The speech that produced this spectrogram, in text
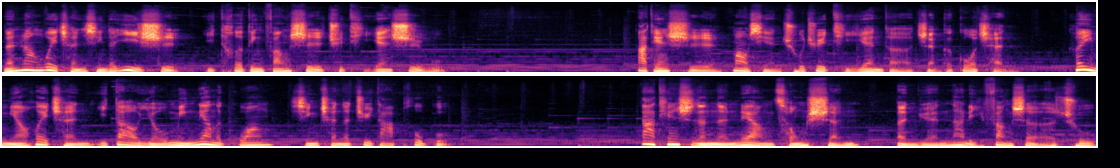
能让未成型的意识以特定方式去体验事物。大天使冒险出去体验的整个过程，可以描绘成一道由明亮的光形成的巨大瀑布。大天使的能量从神。本源那里放射而出，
